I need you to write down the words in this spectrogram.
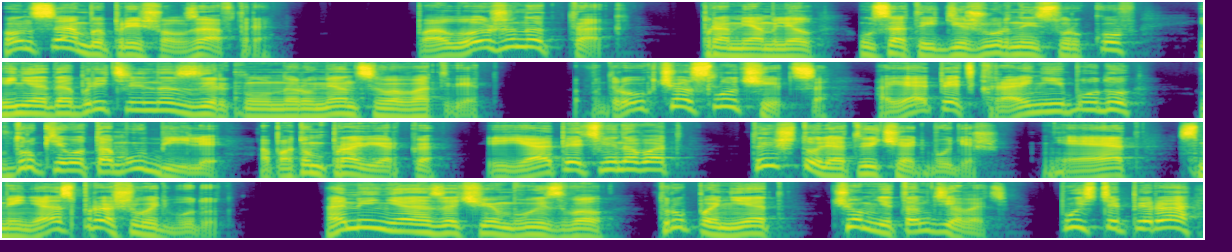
он сам бы пришел завтра. «Положено так», – промямлил усатый дежурный Сурков и неодобрительно зыркнул на Румянцева в ответ. «Вдруг что случится, а я опять крайний буду, вдруг его там убили, а потом проверка, и я опять виноват. Ты что ли отвечать будешь? Нет, с меня спрашивать будут. А меня зачем вызвал? Трупа нет, что мне там делать? Пусть опера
